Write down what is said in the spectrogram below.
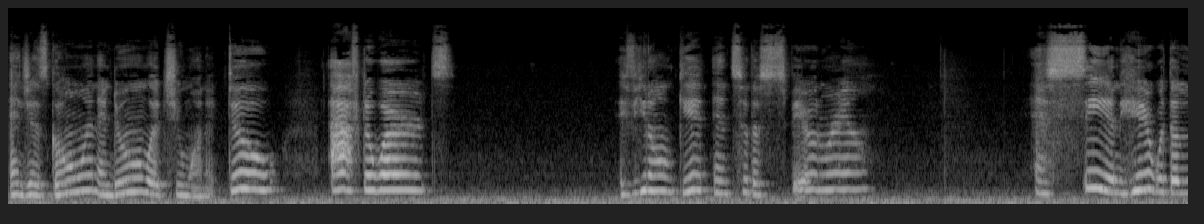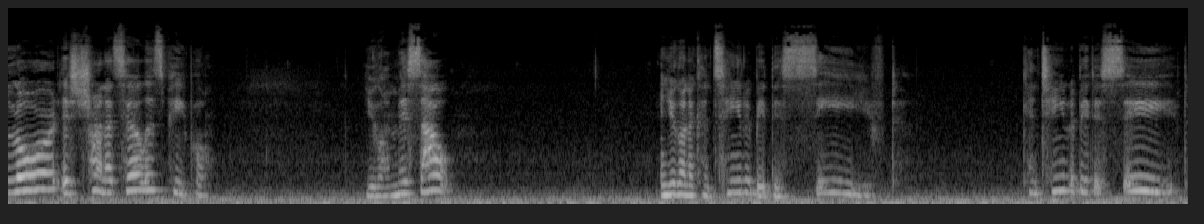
and just going and doing what you want to do afterwards. If you don't get into the spirit realm and see and hear what the Lord is trying to tell his people, you're going to miss out. And you're going to continue to be deceived continue to be deceived.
